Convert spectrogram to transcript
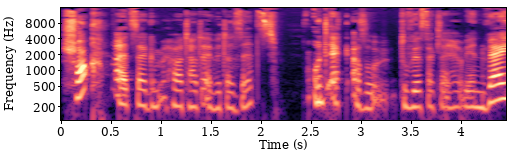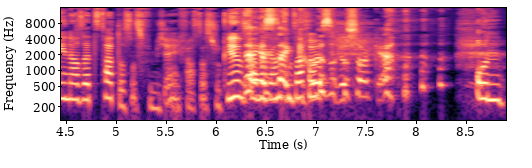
Schock, als er gehört hat, er wird ersetzt. Und er, also du wirst ja gleich erwähnen, wer ihn ersetzt hat. Das ist für mich eigentlich fast das Schockierendste an der ganzen Sache. Das ist ein größere Schock, ja. Und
